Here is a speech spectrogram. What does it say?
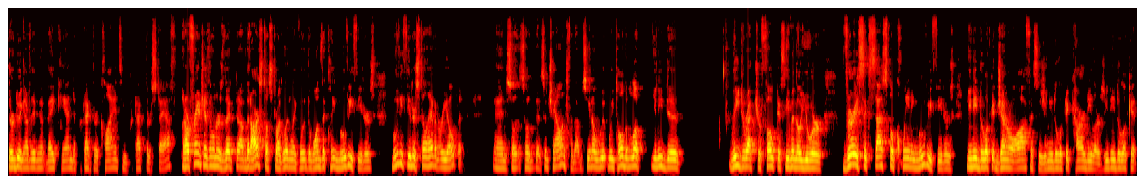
they're doing everything that they can to protect their clients and protect their staff. But our franchise owners that um, that are still struggling, like the, the ones that clean movie theaters, movie theaters still haven't reopened, and so so that's a challenge for them. So you know, we, we told them, look, you need to redirect your focus, even though you were very successful cleaning movie theaters, you need to look at general offices, you need to look at car dealers, you need to look at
